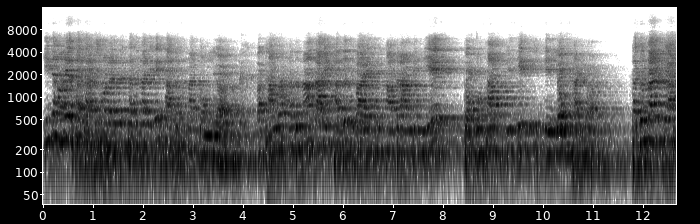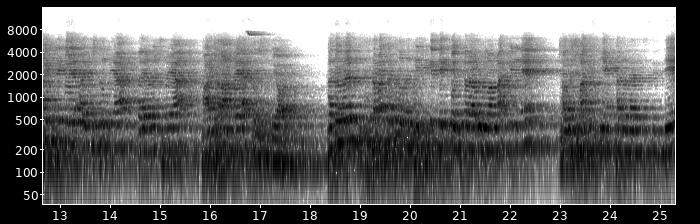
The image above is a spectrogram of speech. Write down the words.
Yeni anayasa tartışmalarında kadınlar hedef tahtasına konuluyor. Bakanlığın adından dahi kadın ibaresini kaldıran bilgiye toplumsal cinsiyet eşitliği yok sayıyor. Kadınlar kıyafetine göre ayrıştırılmaya, dayanışmaya, parçalanmaya çalışılıyor. Kadınların istihdama katılımını teşvik edecek politikalar uygulanmak yerine çalışmak isteyen kadınların işsizliği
